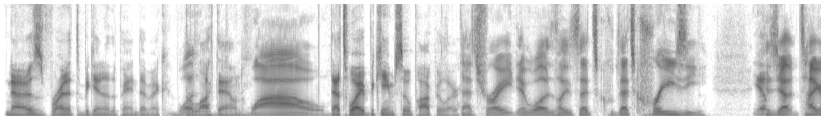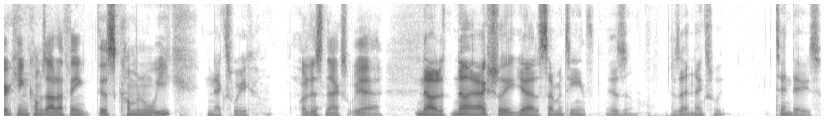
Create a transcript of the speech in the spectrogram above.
no, it was right at the beginning of the pandemic, What? the lockdown. Wow. That's why it became so popular. That's right. It was like that's that's crazy, Yep. Because yeah, Tiger King comes out I think this coming week next week. or this next yeah. No, no, actually, yeah, the seventeenth is it? Is that next week? Ten days.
